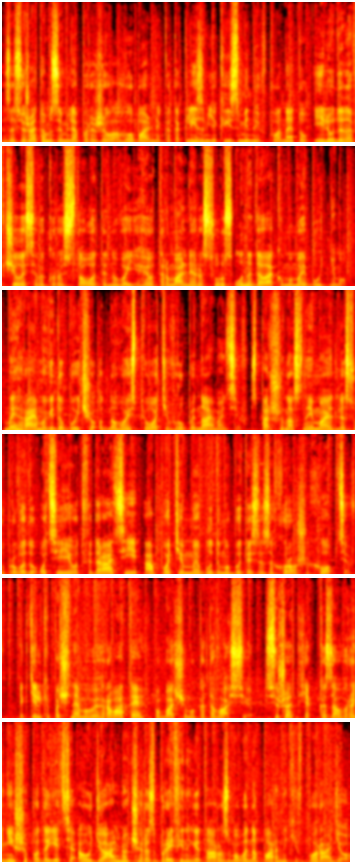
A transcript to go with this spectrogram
За сюжетом Земля пережила глобальний катаклізм, який змінив планету, і люди навчилися використовувати новий геотермальний ресурс у недалекому майбутньому. Ми граємо від обличчя одного із пілотів групи найманців. Спершу нас наймають для супроводу оцієї от федерації, а потім ми будемо битися за хороших хлопців. Як тільки почнемо вигравати, побачимо катавасію. Сюжет, як казав раніше, подається аудіально через брифінги та розмови напарників по радіо.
